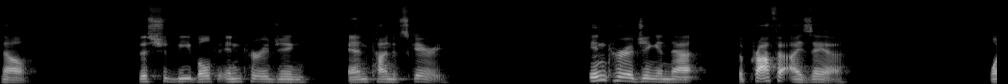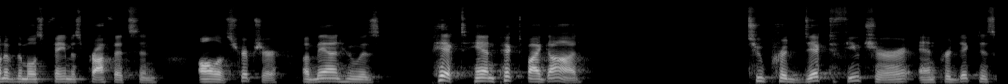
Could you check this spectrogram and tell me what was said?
Now, this should be both encouraging and kind of scary. Encouraging in that the prophet Isaiah, one of the most famous prophets in all of Scripture, a man who was picked, handpicked by God to predict future and predict his,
